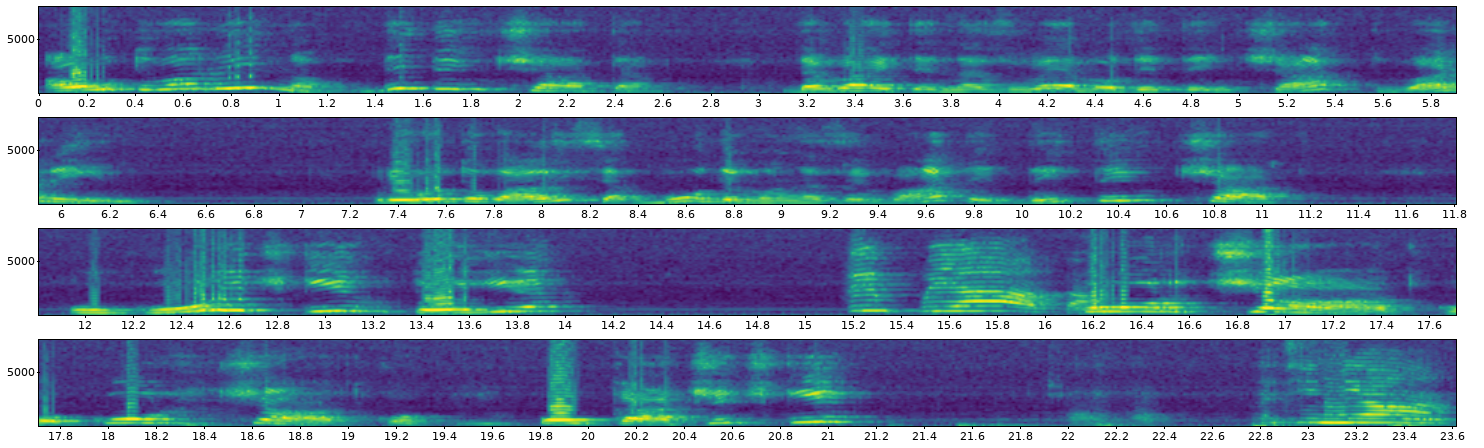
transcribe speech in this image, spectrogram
а у тваринок дитинчата. Давайте назвемо дитинчат тварин. Приготувалися, будемо називати дитинчат. У курочки хто є? Цыплята. Курчатко, курчатко. У качечки Котенята.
